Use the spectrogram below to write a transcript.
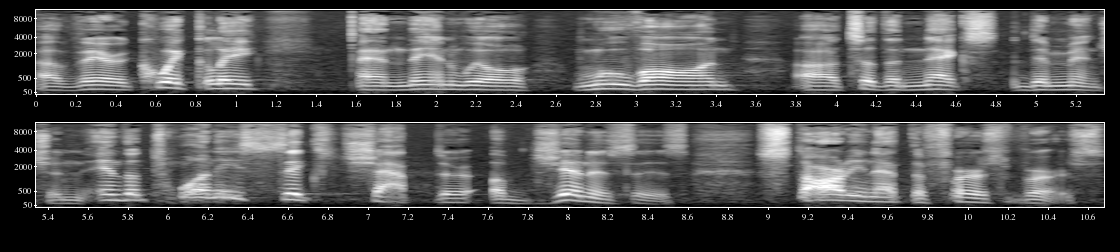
uh, very quickly, and then we'll move on uh, to the next dimension. In the 26th chapter of Genesis, starting at the first verse,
